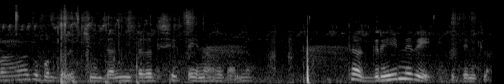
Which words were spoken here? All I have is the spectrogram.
బాగా బొగ్గలు వచ్చింది అంతగా సెట్ అయినా కూడా అంత గ్రీనరీ దీంట్లో.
